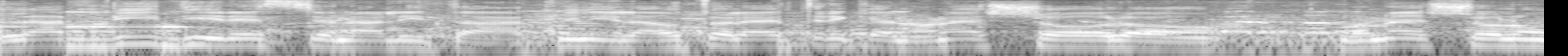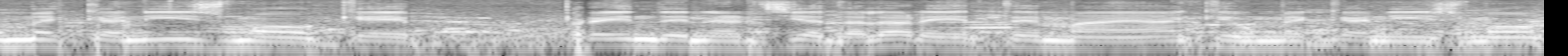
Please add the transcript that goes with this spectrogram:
la bidirezionalità, quindi l'auto elettrica non è, solo, non è solo un meccanismo che prende energia dalla rete ma è anche un meccanismo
